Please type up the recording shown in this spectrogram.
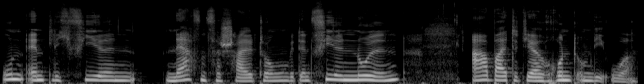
unendlich vielen Nervenverschaltungen, mit den vielen Nullen, arbeitet ja rund um die Uhr.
